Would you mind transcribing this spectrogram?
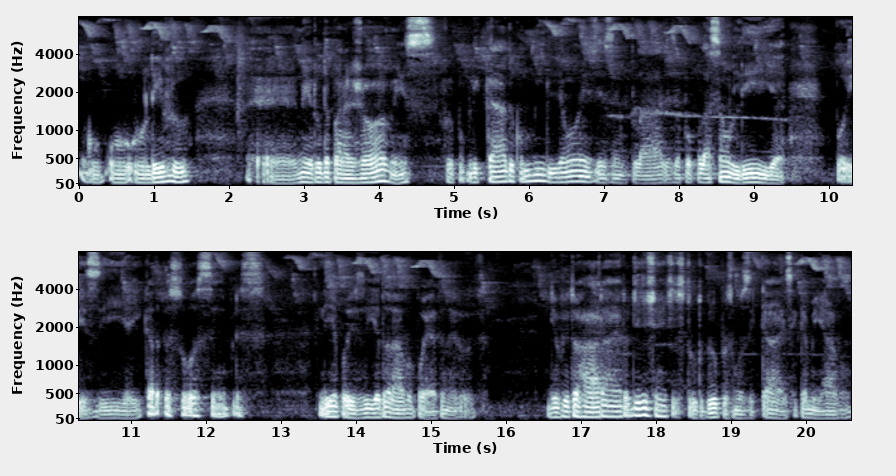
O, o, o livro é, Neruda para Jovens foi publicado com milhões de exemplares, a população lia poesia e cada pessoa simples lia poesia, adorava o poeta Neruda. E o Vitor Hara era o dirigente de estudo, grupos musicais que caminhavam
